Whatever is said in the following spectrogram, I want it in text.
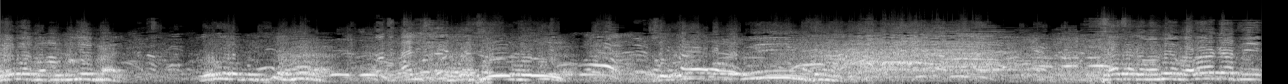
Wewe atakurudia mbali yule mshahara sasa kamwambia Mbarakati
